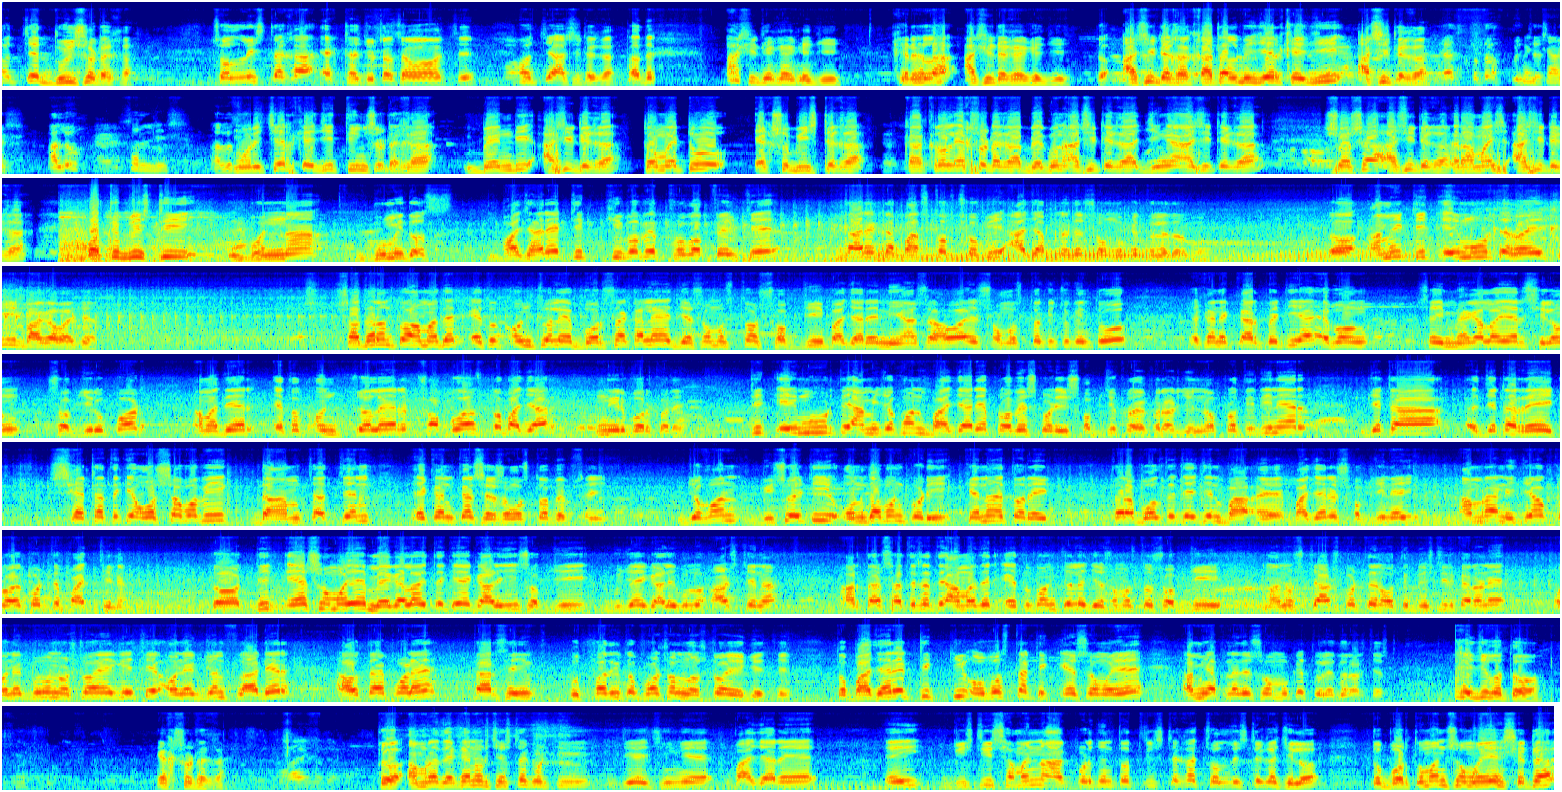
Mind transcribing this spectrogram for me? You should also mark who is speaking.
Speaker 1: হচ্ছে দুইশো টাকা। চল্লিশ টাকা একটা জুতা চাওয়া হচ্ছে হচ্ছে আশি টাকা। তাদের আশি টাকা কেজি কেরালা আশি টাকা কেজি। তো আশি টাকা কাঁঠাল বীজের কেজি আশি টাকা। আলু?
Speaker 2: চল্লিশ।
Speaker 1: আলু মরিচের কেজি তিনশো টাকা ভেন্ডি আশি টাকা টমেটো একশো বিশ টাকা কাঁকরোল একশো টাকা বেগুন আশি টাকা ঝিঙা আশি টাকা শশা আশি টাকা রামাইশ আশি টাকা। অতিবৃষ্টি বন্যা ভূমিদস বাজারে ঠিক কীভাবে প্রভাব ফেলছে তার একটা বাস্তব ছবি আজ আপনাদের সম্মুখে তুলে ধরবো। তো আমি ঠিক এই মুহূর্তে রয়েছি বাগাবাজার সাধারণত আমাদের এত অঞ্চলে বর্ষাকালে যে সমস্ত সবজি বাজারে নিয়ে আসা হয়, সমস্ত কিছু কিন্তু এখানে কার্পেটিয়া এবং সেই মেঘালয়ের শিলং সবজির উপর আমাদের এত অঞ্চলের সমস্ত বাজার নির্ভর করে। ঠিক এই মুহূর্তে আমি যখন বাজারে প্রবেশ করি সবজি ক্রয় করার জন্য, প্রতিদিনের যেটা যেটা রেট সেটা থেকে অস্বাভাবিক দাম চাচ্ছেন এখানকার সে সমস্ত ব্যবসায়ী। যখন বিষয়টি অনুধাবন করি, কেন এত রেট তারা বলতে চাইছেন বাজারে সবজি নেই, আমরা নিজেও ক্রয় করতে পারছি না। তো ঠিক এ সময়ে মেঘালয় থেকে গাড়ি, সবজি বুঝাই গাড়িগুলো আসছে না। আর তার সাথে সাথে আমাদের এত অঞ্চলে যে সমস্ত সবজি মানুষ চাষ করতেন, অতিবৃষ্টির কারণে অনেকগুলো নষ্ট হয়ে গেছে অনেকজন ফ্লাডের আওতায় পড়ে, তার সেই উৎপাদিত ফসল নষ্ট হয়ে গেছে তো বাজারের ঠিক কি অবস্থা, ঠিক এ সময়ে আমি আপনাদের সম্মুখে তুলে ধরার চেষ্টা কেজি কত? একশো টাকা। তো আমরা দেখানোর চেষ্টা করছি যে ঝিঙে বাজারে এই বৃষ্টির সামান্য আগ পর্যন্ত ত্রিশ টাকা, চল্লিশ টাকা ছিল। তো বর্তমান সময়ে সেটা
